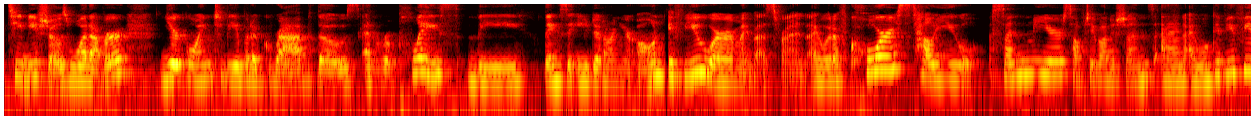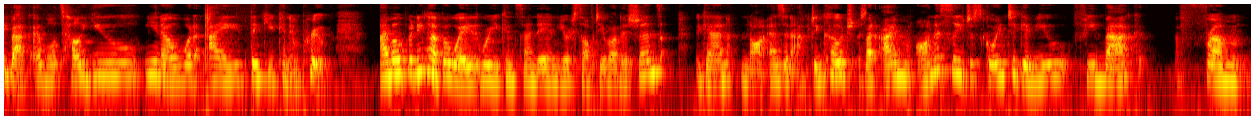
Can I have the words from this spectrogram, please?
TV shows, whatever, you're going to be able to grab those and replace the things that you did on your own. If you were my best friend, I would of course tell you, send me your self-tape auditions and I will give you feedback. I will tell you, you know, what I think you can improve. I'm opening up a way where you can send in your self-tape auditions. Again, not as an acting coach, but I'm honestly just going to give you feedback from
